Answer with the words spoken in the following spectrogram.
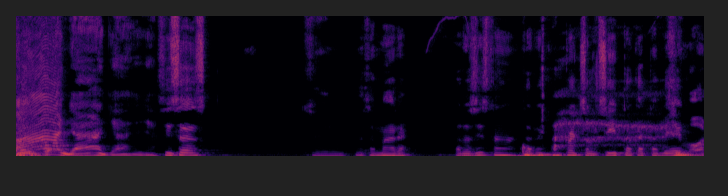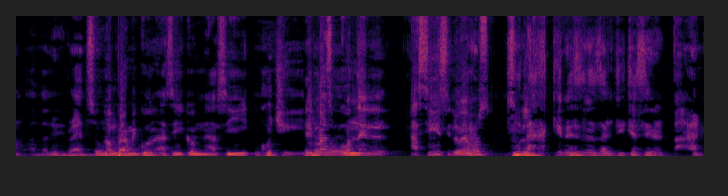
Ah, ya, ya, ya. Sí, sabes. Sí, esa madre. Pero sí está, está rico. Un pretzelcito acá también. Simón, ándale un pretzel. No, pero a mí con, así, con así. Un cochito. Es más, con el. Así, si lo vemos. Tú la quieres las salchichas sin el pan.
